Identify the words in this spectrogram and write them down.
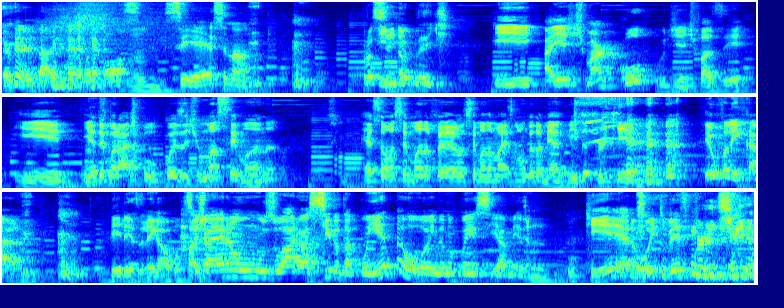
É verdade, né? Nossa. CS na. Prossiga, Então. Blade. E aí a gente marcou o dia de fazer e ia demorar tipo coisa de uma semana. Essa uma semana foi a semana mais longa da minha vida, porque eu falei, cara, beleza, legal, vou Você já era um usuário assíduo da punheta ou ainda não conhecia mesmo? O quê? Era oito vezes por dia.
